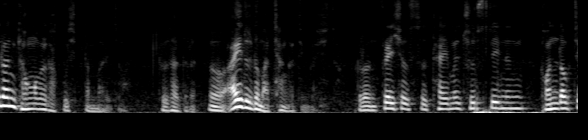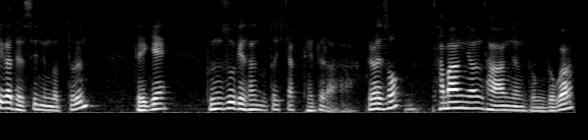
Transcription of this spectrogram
이런 경험을 갖고 싶단 말이죠. 교사들은. 어, 아이들도 마찬가지인 것이죠. 그런 프레셔스 타임을 줄 수 있는 건덕지가 될 수 있는 것들은 대개 분수 계산부터 시작되더라. 그래서 3학년, 4학년 정도가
